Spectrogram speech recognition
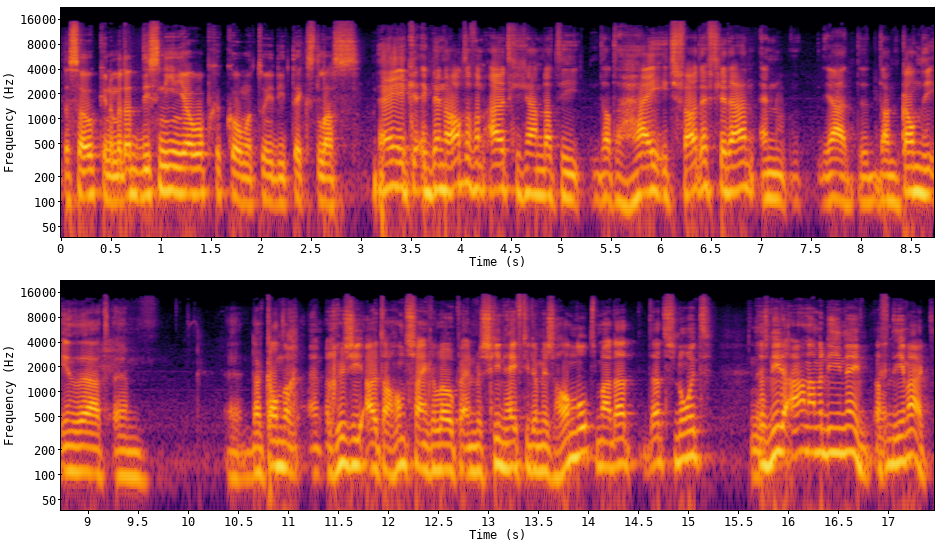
Dat zou ook kunnen, maar dat is niet in jou opgekomen toen je die tekst las. Nee, ik, ik ben er altijd van uitgegaan dat hij, dat hij iets fout heeft gedaan. En ja, de- dan kan die inderdaad... ehm, eh, dan kan er een ruzie uit de hand zijn gelopen en misschien heeft hij er mishandeld, maar dat, dat is nooit... Dat is niet de aanname die je neemt, of die je maakt.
